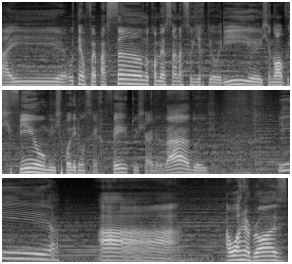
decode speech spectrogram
Aí o tempo foi passando, começando a surgir teorias, novos filmes poderiam ser feitos, realizados. E a a Warner Bros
